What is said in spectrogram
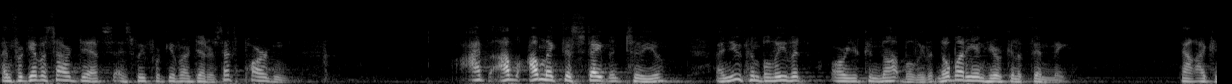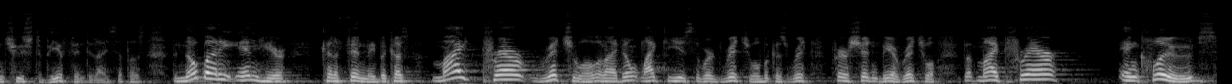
and forgive us our debts as we forgive our debtors. That's pardon. I, will make this statement to you, and you can believe it or you cannot believe it. Nobody in here can offend me. Now, I can choose to be offended, I suppose. But nobody in here can offend me because my prayer ritual, and I don't like to use the word ritual because ri- prayer shouldn't be a ritual, but my prayer includes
